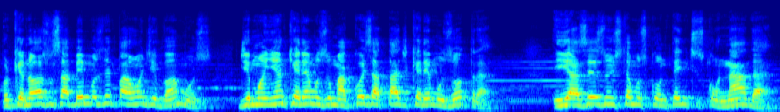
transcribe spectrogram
porque nós não sabemos nem para onde vamos. De manhã queremos uma coisa, à tarde queremos outra. E às vezes não estamos contentes com nada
